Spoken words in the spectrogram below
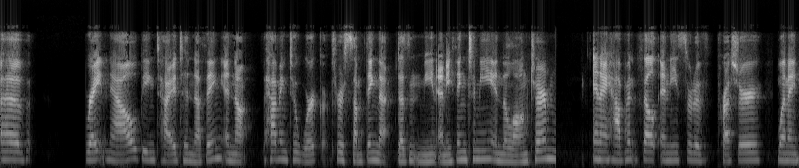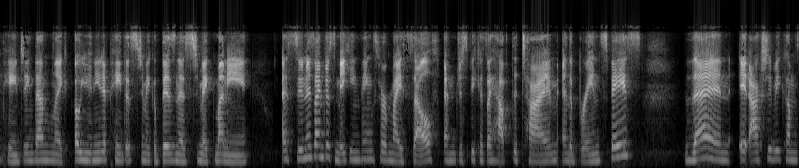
of right now being tied to nothing and not having to work for something that doesn't mean anything to me in the long term. And I haven't felt any sort of pressure when I'm painting them, like, oh, you need to paint this to make a business, to make money. As soon as I'm just making things for myself and just because I have the time and the brain space, then it actually becomes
